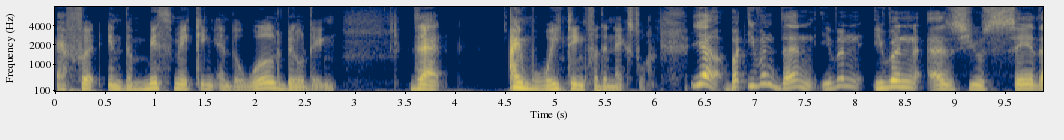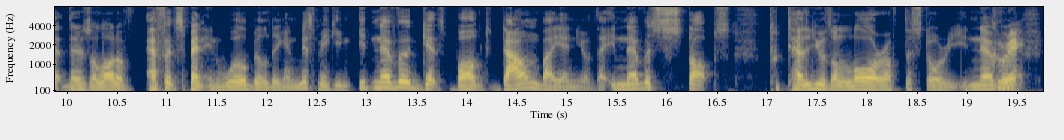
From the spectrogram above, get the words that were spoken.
effort in the myth making and the world building that I'm waiting for the next one. Yeah, but even then, even even as you say that there's a lot of effort spent in world building and myth making, it never gets bogged down by any of that. It never stops to tell you the lore of the story. It never Correct.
